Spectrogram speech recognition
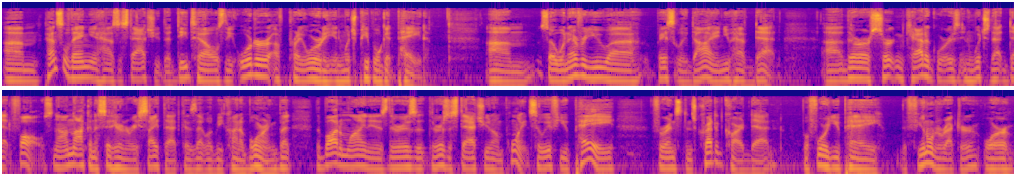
Um, Pennsylvania has a statute that details the order of priority in which people get paid. Um, so whenever you uh, basically die and you have debt, uh, there are certain categories in which that debt falls. Now, I'm not going to sit here and recite that because that would be kind of boring. But the bottom line is there is a, there is a statute on point. So if you pay, for instance, credit card debt before you pay the funeral director or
